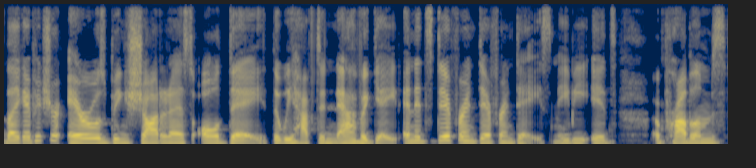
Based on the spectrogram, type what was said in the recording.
like I picture arrows being shot at us all day that we have to navigate and it's different different days. Maybe it's uh, problems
